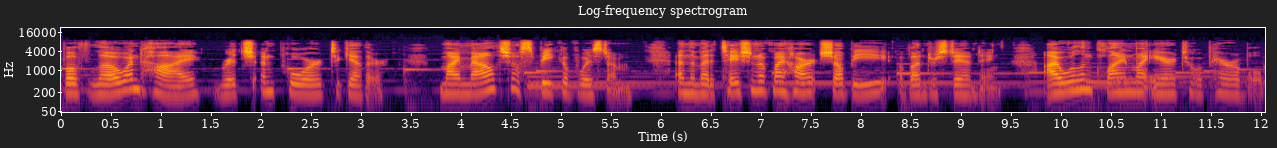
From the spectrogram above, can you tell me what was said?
both low and high, rich and poor together. My mouth shall speak of wisdom, and the meditation of my heart shall be of understanding. I will incline my ear to a parable.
